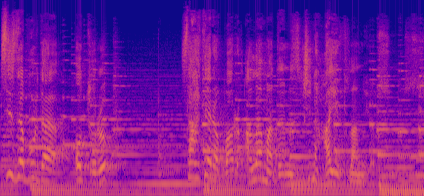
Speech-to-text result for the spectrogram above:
Siz de burada oturup sahte rapor alamadığınız için hayıflanıyorsunuz.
